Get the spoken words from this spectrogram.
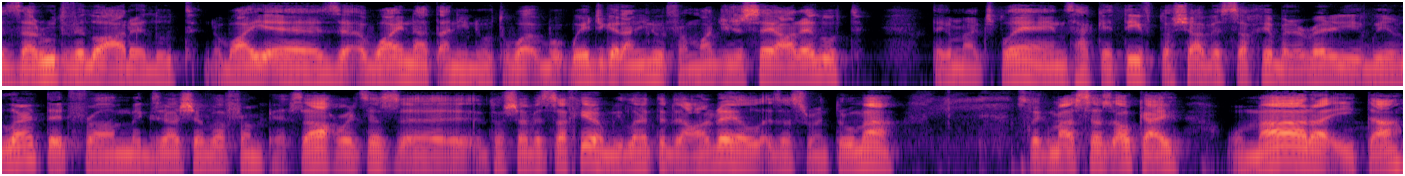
zarut velo arelut? Why uh, why not aninut? Where'd you get aninut from? Why don't you just say arelut? The Gemara explains haketif toshav esachir, but already we learned it from Megzra from Pesach, where it says uh, toshav esachir, and we learned that arel is a surun truma. So the Gemara says, okay, Umara ita.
